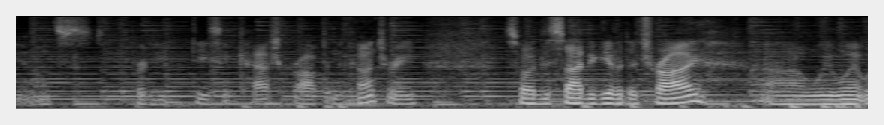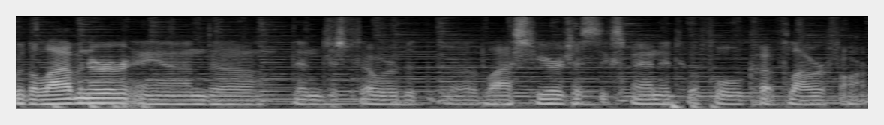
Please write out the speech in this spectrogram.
you know it's a pretty decent cash crop in the country. So I decided to give it a try. Uh, we went with the lavender, and uh, then just over the last year, just expanded to a full cut flower farm.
